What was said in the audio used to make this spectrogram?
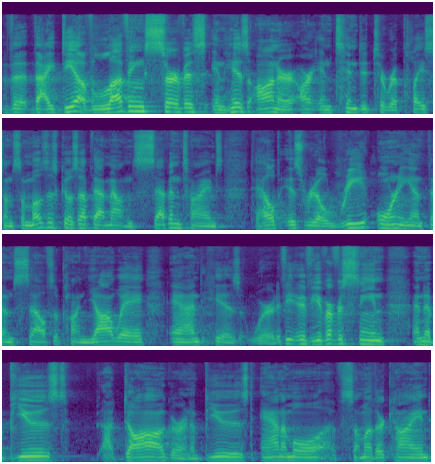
the, the idea of loving service in his honor are intended to replace them. So Moses goes up that mountain seven times to help Israel reorient themselves upon Yahweh and his word. If, you, if you've ever seen an abused a dog or an abused animal of some other kind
